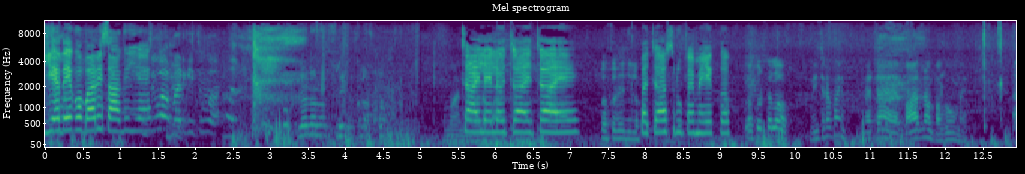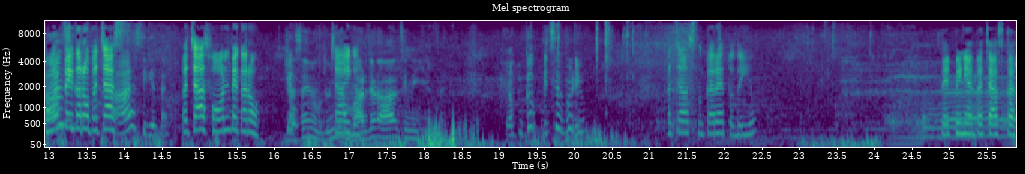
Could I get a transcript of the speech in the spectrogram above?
ये देखो बारिश आ गई है। लो लो लो चाय ले लो चाय चाय। लो ले जी लो। पचास रुपए में एक कप। चलो नीचे मैं चाहे बाद में भगू मैं। फ़ोन पे करो पचास। पचास फ़ोन पे करो। ही चाय नहीं है हमको पीछे पड़ी पचास करे तो दियो ते पीने पचास कर।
